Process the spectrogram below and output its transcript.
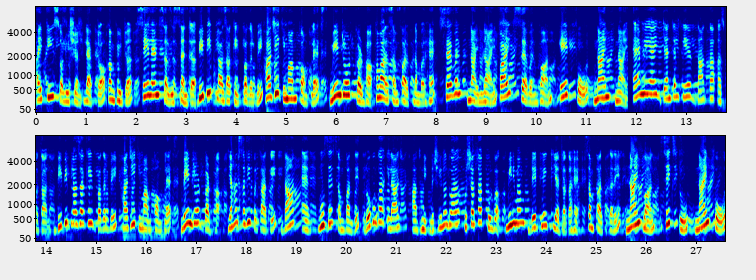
IT solution laptop computer sale and service centre BB plaza के बगल में हाजी इमाम कॉम्प्लेक्स मेन रोड गढ़वा। हमारा संपर्क नंबर है seven nine nine five seven one eight four nine nine M dental care दांत का अस्पताल बीबी प्लाजा के बगल में हाजी इमाम कॉम्प्लेक्स मेन रोड गढ़वा। यहाँ सभी प्रकार के दांत एवं मुँह ऐसी सम्बन्धित रोगों का इलाज आधुनिक मशीनों द्वारा कुशलता पूर्वक मिनिमम डेट में किया जाता है। संपर्क करें nine one six two nine four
